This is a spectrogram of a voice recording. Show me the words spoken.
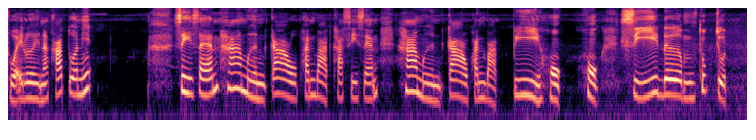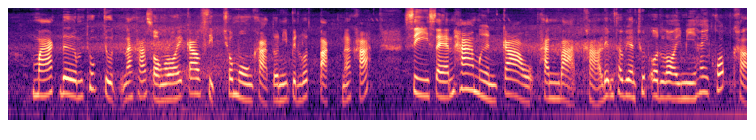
สวย ๆ เลยนะคะ ตัวนี้459,000บาทค่ะ459,000บาท ปี66สีเดิมทุกจุด มาร์กเดิมทุกจุดนะคะ290ชั่วโมงค่ะ ตัวนี้เป็นรถตักนะคะ 459,000 บาทค่ะ เล่มทะเบียนชุดโอนลอยมีให้ครบค่ะ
